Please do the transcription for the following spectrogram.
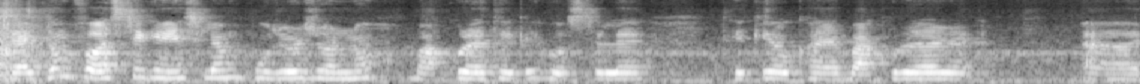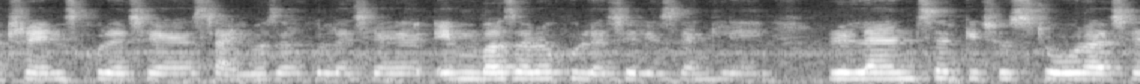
এটা একদম ফার্স্টে কিনেছিলাম পুজোর জন্য বাঁকুড়া থেকে হোস্টেলে থেকে। ওখানে বাঁকুড়ার ট্রেন্ডস খুলেছে স্টাইল বাজার খুলেছে এম বাজারও খুলেছে রিসেন্টলি রিলায়েন্সের কিছু স্টোর আছে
